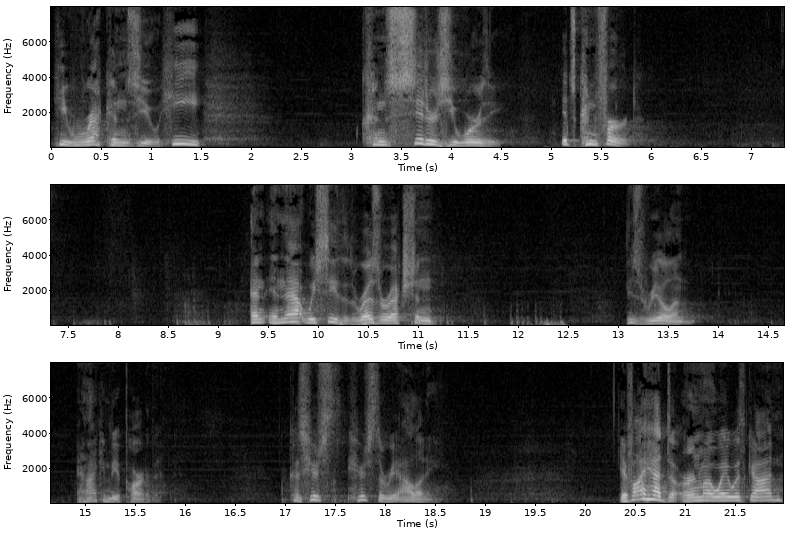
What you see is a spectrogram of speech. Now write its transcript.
He reckons you. He considers you worthy. It's conferred. And in that, we see that the resurrection is real, and, and I can be a part of it. Because here's, here's the reality if I had to earn my way with God,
